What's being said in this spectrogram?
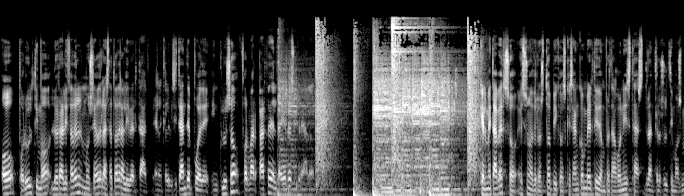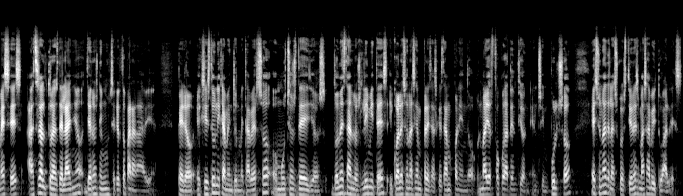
o, por último, lo realizado en el Museo de la Estatua de la Libertad, en el que el visitante puede incluso formar parte del taller de su creador. Que el metaverso es uno de los tópicos que se han convertido en protagonistas durante los últimos meses, a estas alturas del año ya no es ningún secreto para nadie. Pero, ¿existe únicamente un metaverso o muchos de ellos? ¿Dónde están los límites y cuáles son las empresas que están poniendo un mayor foco de atención en su impulso? Es una de las cuestiones más habituales.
